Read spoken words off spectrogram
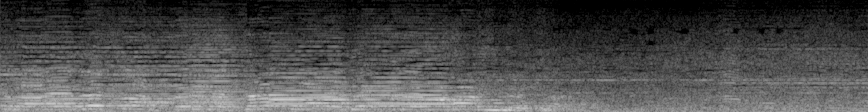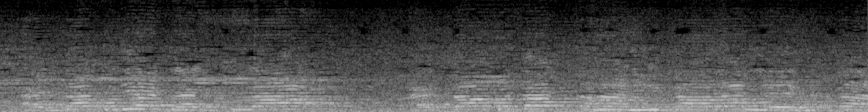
ਕਿਰਾਏ ਦੇ ਘਰ ਤੇ ਬੈਠਾ ਕਿਰਾਏ ਦੇ ਘਰੇ ਮਹਾਰੀ ਬੈਠਾ। ਐਡਾ ਵਧੀਆ ਡਾਇਰੈਕਟਰ ਆ ਐਡਾ ਵੱਡਾ ਕਹਾਣੀਕਾਰ ਆ ਲੇਖਕ ਆ।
